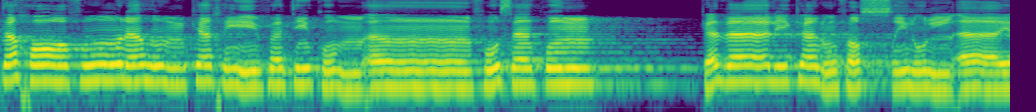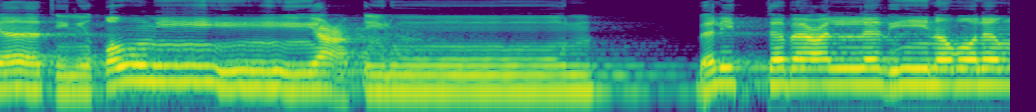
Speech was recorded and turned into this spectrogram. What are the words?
تخافونهم كخيفتكم أنفسكم كذلك نفصل الآيات لقوم يعقلون بل اتبع الذين ظلموا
